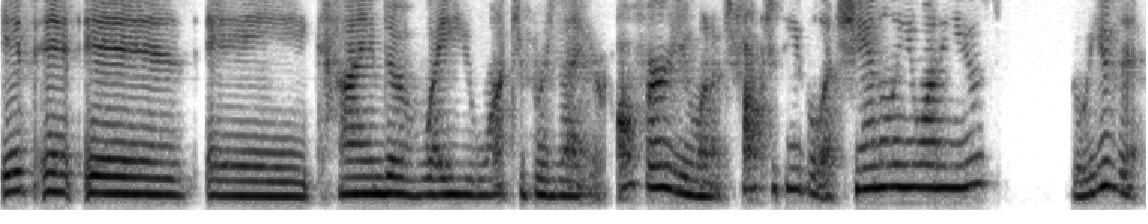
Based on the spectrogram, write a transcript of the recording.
If it is a kind of way you want to present your offers, you want to talk to people, a channel you want to use, go use it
